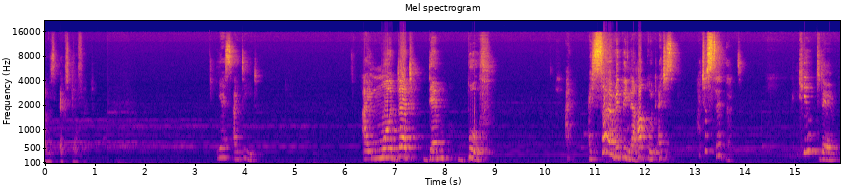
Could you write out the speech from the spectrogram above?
and his ex-girlfriend? Yes, I did. I murdered them both. I, I saw everything that happened. I just, I just said that. I killed them.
